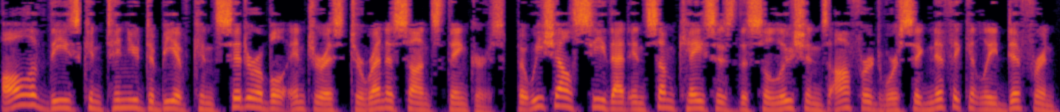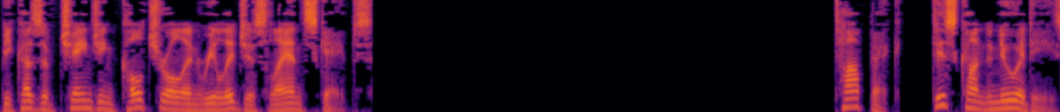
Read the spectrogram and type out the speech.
All of these continued to be of considerable interest to Renaissance thinkers, but we shall see that in some cases the solutions offered were significantly different because of changing cultural and religious landscapes. Discontinuities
